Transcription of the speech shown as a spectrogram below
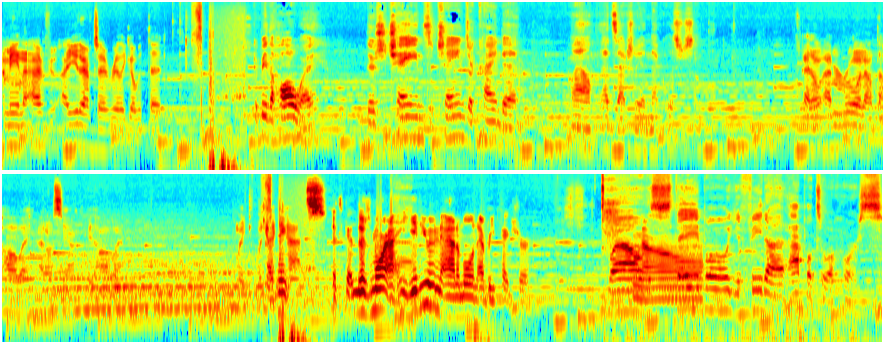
I mean, I've, I either have to really go with the. Could be the hallway. There's chains. The chains are kind of. Well, that's actually a necklace or something. I don't. I'm ruling out the hallway. I don't see how it could be the hallway. Like, look I at the think- cats. It's good- there's more. He gave you an animal in every picture. Well, No. stable. You feed an apple to a horse.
